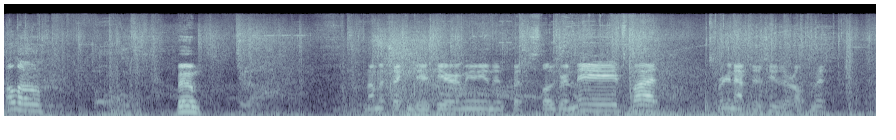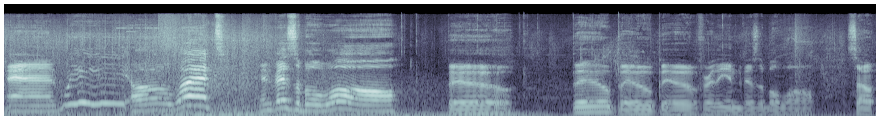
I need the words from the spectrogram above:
Hello. Boom. Not much I can do here. I'm going to put slow grenades, but we're going to have to just use our ultimate. And we... Oh, what? Invisible wall. Boo. Boo, boo, boo for the invisible wall. So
